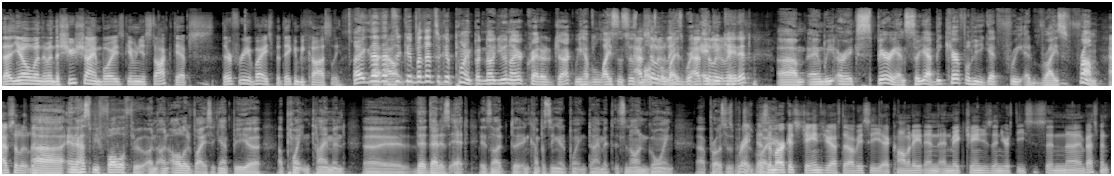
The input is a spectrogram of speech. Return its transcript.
That you know, when when the shoe shine boys giving you stock tips, they're free advice, but they can be costly. Like that, Uh, that's how- a good, but that's a good point. But no, you and I are credited, Jack. We have licenses, multiple Absolutely. licenses. We're Absolutely. educated, um, and we are experienced. So yeah, be careful who you get free advice from. Absolutely. uh, and it has to be follow through on, on all advice. It can't be a, a point in time, and uh, that that is it. It's not uh, encompassing at a point in time. It, it's an ongoing uh, process. Which right. Is As the markets change, you have to obviously accommodate and, and make changes in your thesis and uh, investment.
